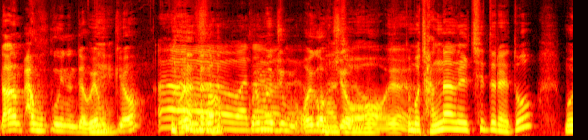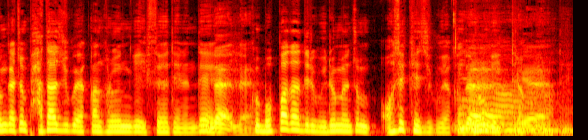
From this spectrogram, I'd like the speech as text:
나는 막 웃고 있는데 왜 웃겨? 왜 웃어? 맞아요, 그러면 좀. 어이가 없죠. 예. 그뭐 장난을 치더라도 뭔가 좀 받아주고 약간 그런 게 있어야 되는데 네, 네. 그걸 못 받아들이고 이러면 좀 어색해지고 약간 그런 게 있더라고요. 예. 네.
